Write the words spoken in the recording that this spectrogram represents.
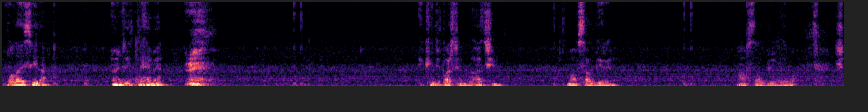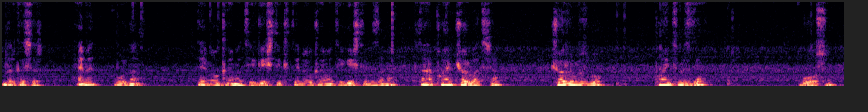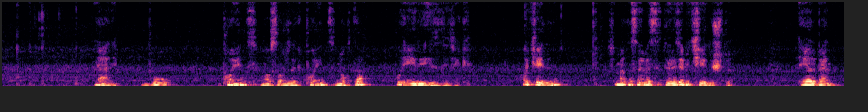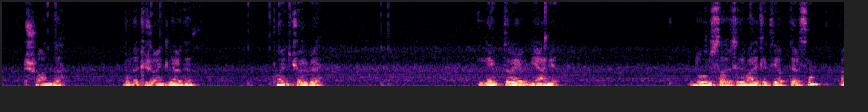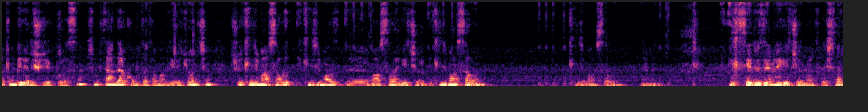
Dolayısıyla öncelikle hemen İkinci parçamı da açayım. Mafsal 1'i. Mafsal 1 de bu. Şimdi arkadaşlar hemen buradan Demokramatiğe geçtik. Demokramatiğe geçtiğimiz zaman bir tane point curve atacağım. Curve'ümüz bu. Point'imiz de bu olsun. Yani bu point, mafsalımızdaki point nokta bu eğriyi izleyecek. Okey dedim. Şimdi bakın serbestlik derecem 2'ye düştü. Eğer ben şu anda buradaki jointlerden point curve'e link drive'ım yani doğrusal öteleme hareketi yap dersem bakın 1'e düşecek burası. Şimdi bir tane daha komut atamam gerekiyor. Onun için şu ikinci mafsalı ikinci maz, e, mafsala geçiyorum. İkinci mafsalın ikinci mafsalın hemen x'e düzlemine geçiyorum arkadaşlar.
